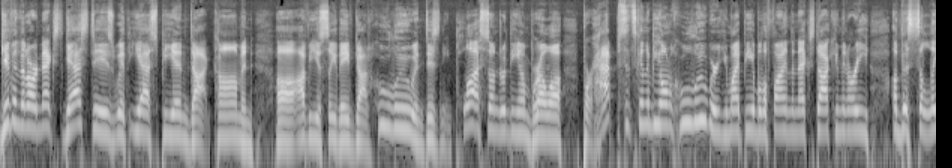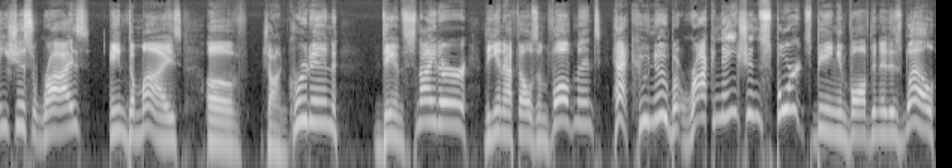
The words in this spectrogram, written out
given that our next guest is with ESPN.com, and uh, obviously they've got Hulu and Disney Plus under the umbrella, perhaps it's going to be on Hulu where you might be able to find the next documentary of the salacious rise and demise of Jon Gruden Dan Snyder, the NFL's involvement. Heck, who knew? But Roc Nation Sports being involved in it as well,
